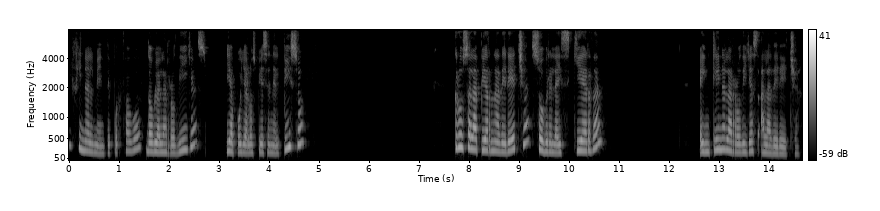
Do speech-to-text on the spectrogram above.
Y finalmente, por favor, dobla las rodillas y apoya los pies en el piso. Cruza la pierna derecha sobre la izquierda e inclina las rodillas a la derecha.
